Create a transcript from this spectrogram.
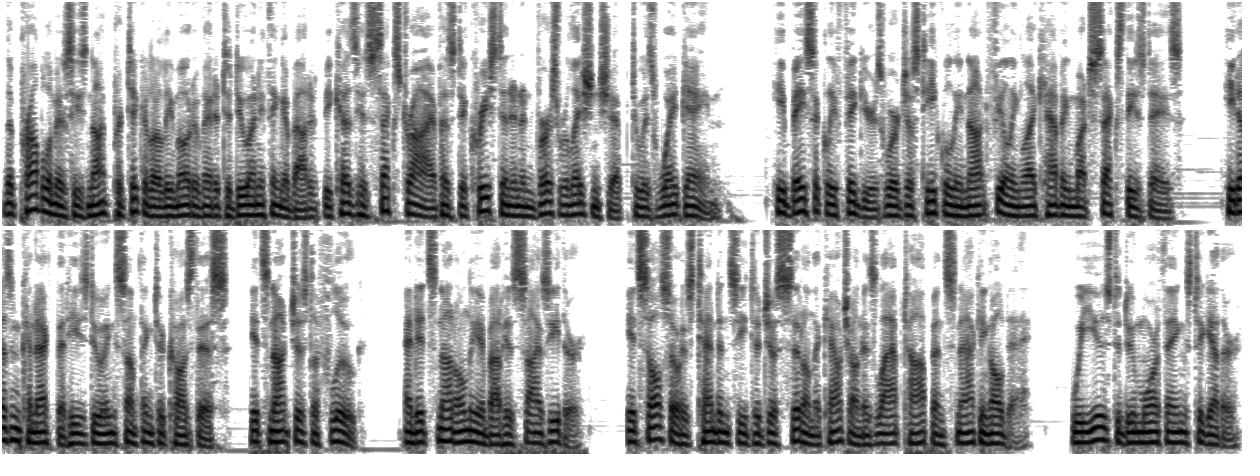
The problem is he's not particularly motivated to do anything about it because his sex drive has decreased in an inverse relationship to his weight gain. He basically figures we're just equally not feeling like having much sex these days. He doesn't connect that he's doing something to cause this, it's not just a fluke. And it's not only about his size either. It's also his tendency to just sit on the couch on his laptop and snacking all day. We used to do more things together.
